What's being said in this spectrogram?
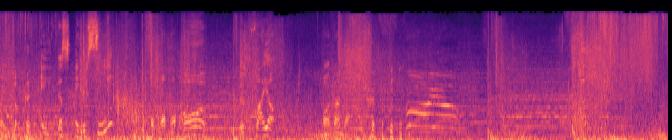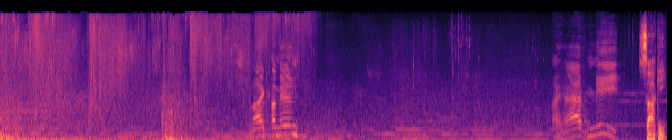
Wait, look at hey, this hey, see? Oh, oh, oh, oh. There's fire. Oh, thunder. Can I come in? I have meat. Saki.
